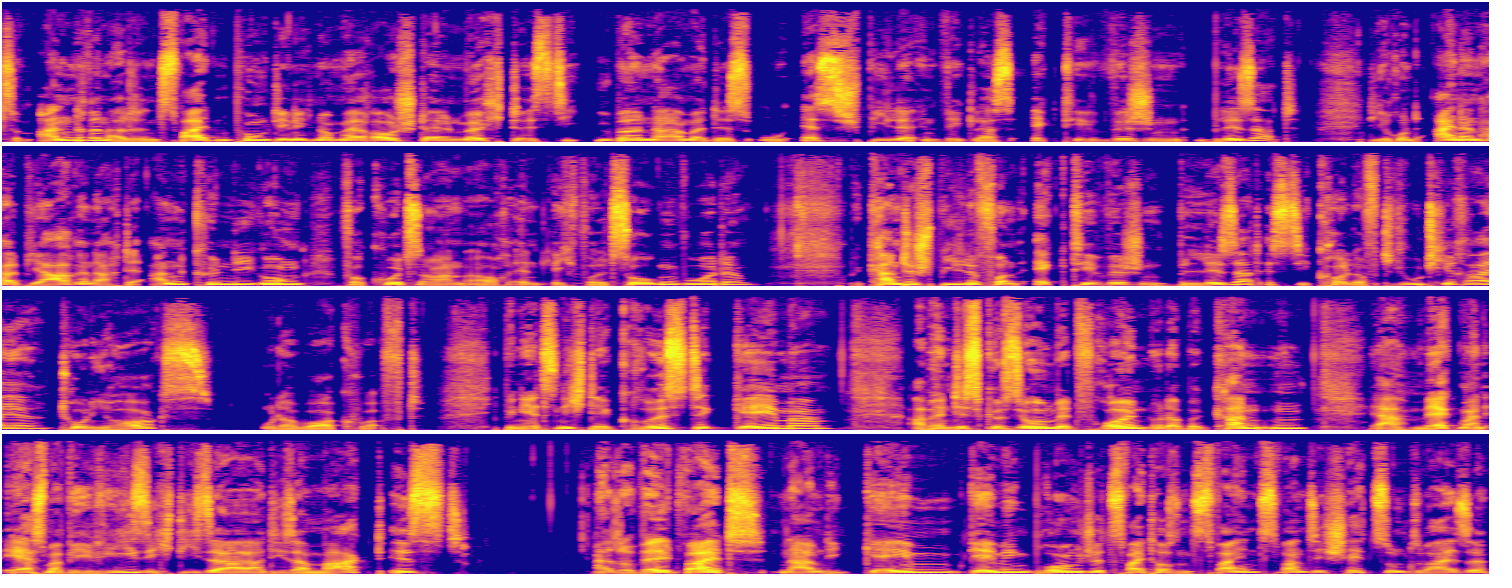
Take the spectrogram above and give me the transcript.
Zum anderen, also den zweiten Punkt, den ich nochmal herausstellen möchte, ist die Übernahme des US-Spieleentwicklers Activision Blizzard, die rund eineinhalb Jahre nach der Ankündigung vor kurzem auch endlich vollzogen wurde. Bekannte Spiele von Activision Blizzard ist die Call of Duty-Reihe, Tony Hawks, oder Warcraft. Ich bin jetzt nicht der größte Gamer, aber in Diskussionen mit Freunden oder Bekannten ja, merkt man erstmal, wie riesig dieser, dieser Markt ist also weltweit nahm die Game, Gaming-Branche 2022 schätzungsweise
